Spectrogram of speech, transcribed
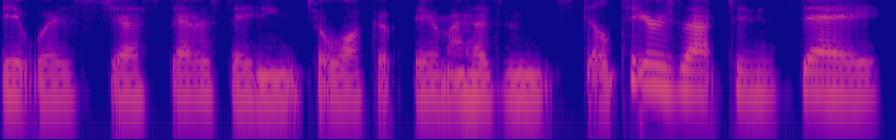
It was just devastating to walk up there. My husband still tears up to this day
